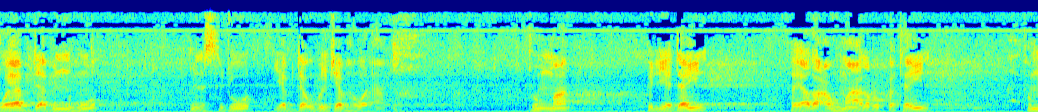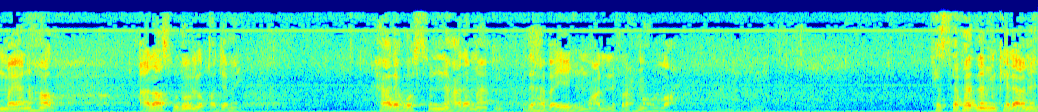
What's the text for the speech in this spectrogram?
ويبدأ بالنهوض من السجود يبدأ بالجبهة والأنف ثم باليدين فيضعهما على الركبتين ثم ينهض على صدور القدمين. هذا هو السنة على ما ذهب إليه المؤلف رحمه الله. فاستفدنا من كلامه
